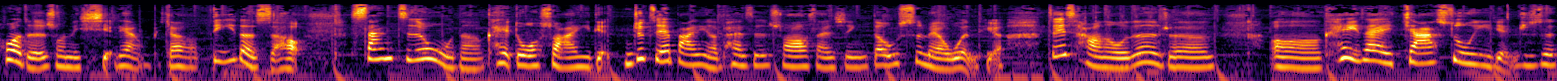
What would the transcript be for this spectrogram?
或者是说你血量比较低的时候，三支五呢可以多刷一点，你就直接把你的判身刷到三星都是没有问题的。这一场呢，我真的觉得，呃，可以再加速一点，就是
